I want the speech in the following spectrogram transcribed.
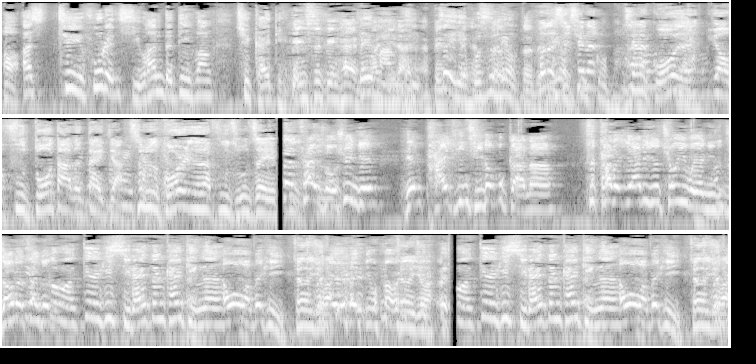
哦啊，去夫人喜欢的地方去开庭，边吃边开没关系的，这也不是没有，或者是现在现在国人要付多大的代价？是不是国人在付出这一？那蔡守训连连排庭期都不敢啊！是他的压力，就邱义伟，你饶了蔡守训？叫你去喜来登开庭啊！我晚被起，最后一句话，最后一句话，叫你去喜来登开庭啊！我晚被起，最后一句话，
